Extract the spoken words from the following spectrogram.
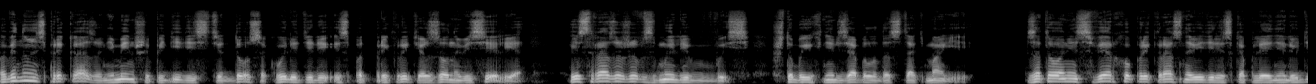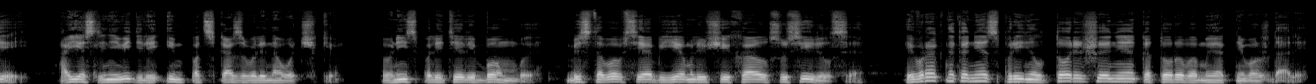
Повинуясь приказу, не меньше 50 досок вылетели из-под прикрытия зоны веселья и сразу же взмыли ввысь, чтобы их нельзя было достать магией. Зато они сверху прекрасно видели скопление людей, а если не видели, им подсказывали наводчики. Вниз полетели бомбы, без того всеобъемлющий хаос усилился, и враг, наконец, принял то решение, которого мы от него ждали.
